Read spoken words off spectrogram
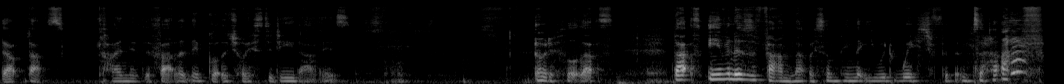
that that's kind of the fact that they've got the choice to do that is. I would have thought that's that's even as a fan that was something that you would wish for them to have.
